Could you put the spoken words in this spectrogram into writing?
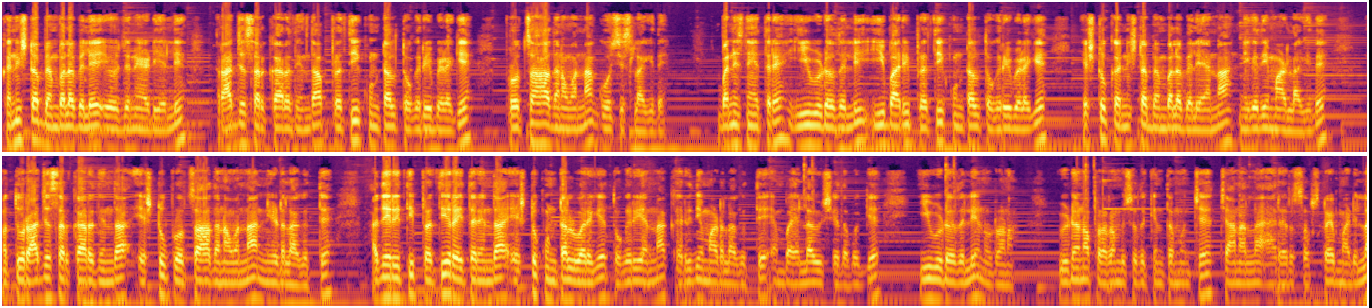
ಕನಿಷ್ಠ ಬೆಂಬಲ ಬೆಲೆ ಯೋಜನೆ ಅಡಿಯಲ್ಲಿ ರಾಜ್ಯ ಸರ್ಕಾರದಿಂದ ಪ್ರತಿ ಕ್ವಿಂಟಲ್ ತೊಗರಿ ಬೆಳೆಗೆ ಪ್ರೋತ್ಸಾಹ ಧನವನ್ನು ಘೋಷಿಸಲಾಗಿದೆ. ಬನ್ನಿ ಸ್ನೇಹಿತರೆ, ಈ ವಿಡಿಯೋದಲ್ಲಿ ಈ ಬಾರಿ ಪ್ರತಿ ಕ್ವಿಂಟಲ್ ತೊಗರಿ ಬೆಳೆಗೆ ಎಷ್ಟು ಕನಿಷ್ಠ ಬೆಂಬಲ ಬೆಲೆಯನ್ನು ನಿಗದಿ ಮಾಡಲಾಗಿದೆ ಮತ್ತು ರಾಜ್ಯ ಸರ್ಕಾರದಿಂದ ಎಷ್ಟು ಪ್ರೋತ್ಸಾಹಧನವನ್ನು ನೀಡಲಾಗುತ್ತೆ. ಅದೇ ರೀತಿ ಪ್ರತಿ ರೈತರಿಂದ ಎಷ್ಟು ಕ್ವಿಂಟಲ್ವರೆಗೆ ತೊಗರಿಯನ್ನು ಖರೀದಿ ಮಾಡಲಾಗುತ್ತೆ ಎಂಬ ಎಲ್ಲ ವಿಷಯದ ಬಗ್ಗೆ ಈ ವಿಡಿಯೋದಲ್ಲಿ ನೋಡೋಣ. ವಿಡಿಯೋನ ಪ್ರಾರಂಭಿಸೋದಕ್ಕಿಂತ ಮುಂಚೆ ಚಾನಲ್ನ ಯಾರ್ಯಾರು ಸಬ್ಸ್ಕ್ರೈಬ್ ಮಾಡಿಲ್ಲ,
